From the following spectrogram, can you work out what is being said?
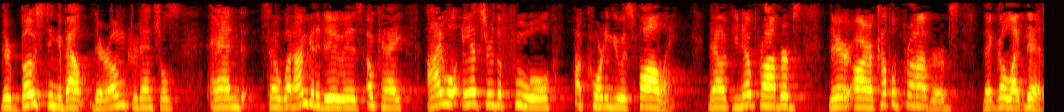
they're boasting about their own credentials, and so what I'm going to do is, okay, I will answer the fool according to his folly. Now, if you know Proverbs, there are a couple Proverbs that go like this.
